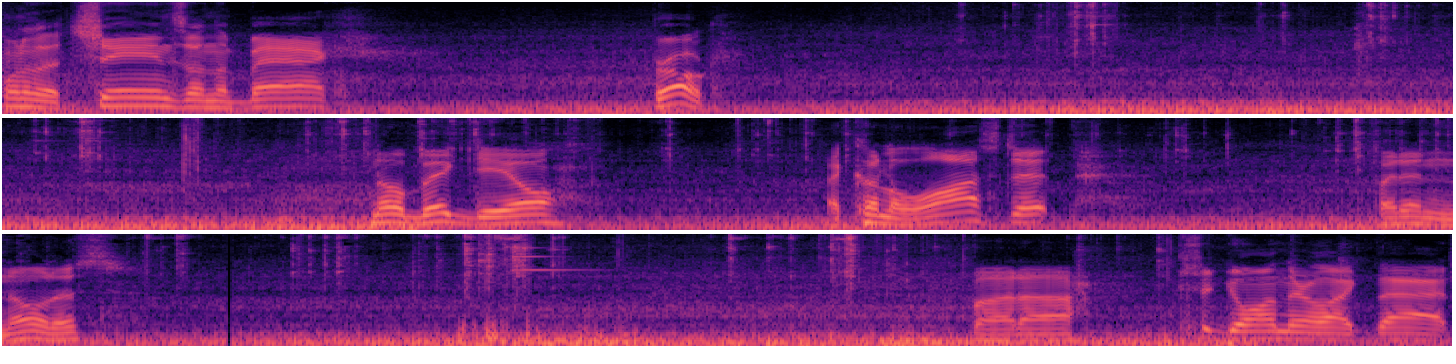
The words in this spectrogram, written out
One of the chains on the back broke. No big deal. I could have lost it if I didn't notice. But uh, should go on there like that.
